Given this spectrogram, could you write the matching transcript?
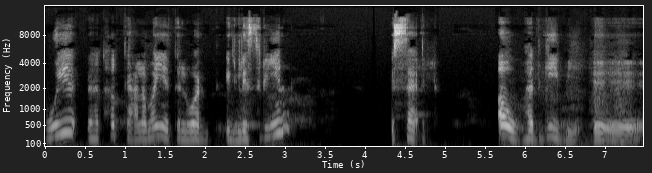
وهتحطي على مية الورد الجليسرين السائل. أو هتجيبي آه،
